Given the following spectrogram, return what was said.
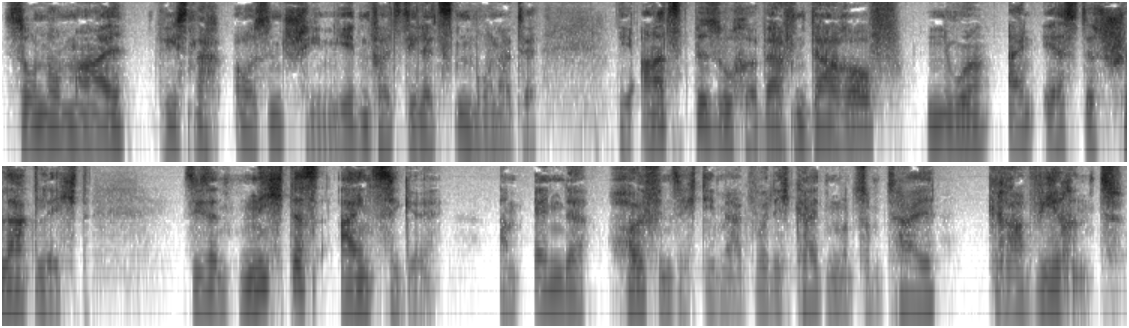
so normal, wie es nach außen schien, jedenfalls die letzten Monate. Die Arztbesuche werfen darauf nur ein erstes Schlaglicht. Sie sind nicht das Einzige. Am Ende häufen sich die Merkwürdigkeiten und zum Teil gravierend.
